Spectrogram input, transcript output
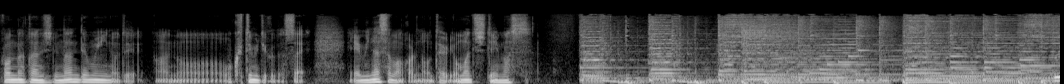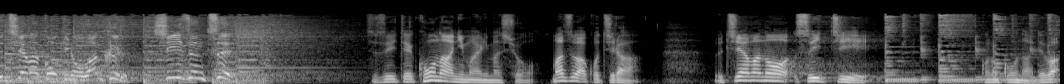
こんな感じで何でもいいので、あのー、送ってみてください。えー、皆様からのお便りお待ちしています。内山幸喜のワンクールシーズン 2! 続いてコーナーに参りましょう。まずはこちら。内山のスイッチ。このコーナーでは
